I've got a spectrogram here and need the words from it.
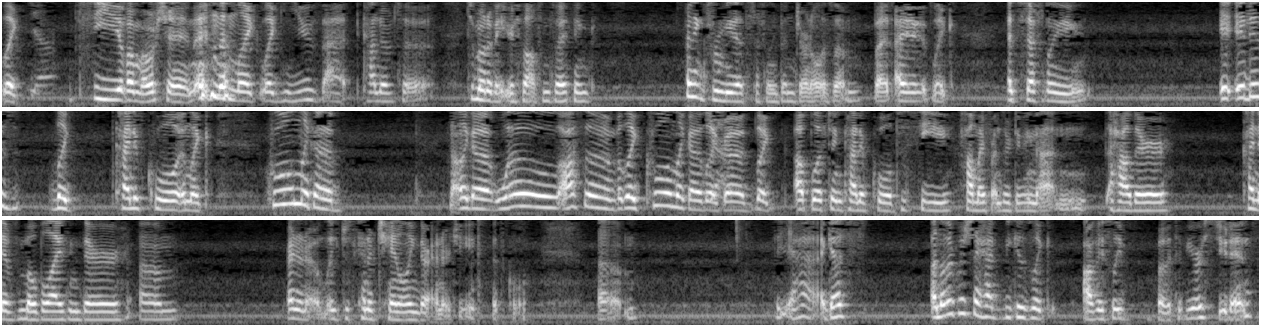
like yeah. sea of emotion and then like like use that kind of to to motivate yourself and so I think I think for me that's definitely been journalism but I like it's definitely it, it is like kind of cool and like cool in like a not like a whoa awesome but like cool and like a like yeah. a like uplifting kind of cool to see how my friends are doing that and how they're kind of mobilizing their um I don't know, like just kind of channeling their energy. That's cool. Um, but yeah, I guess another question I had because like obviously both of you are students,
